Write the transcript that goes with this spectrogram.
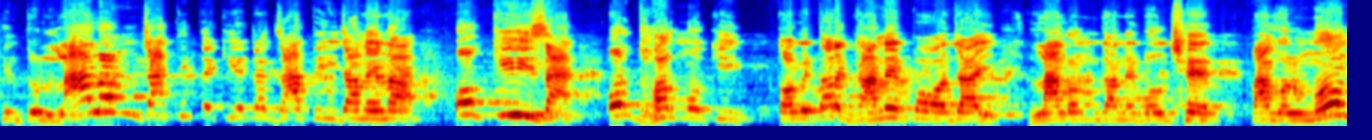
কিন্তু লালন জাতিতে কি এটা জাতি জানে না? ও কি জাত? ওর ধর্ম কি? তবে তার গানে পাওয়া যায়, লালন গানে বলছে, পাগল মন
